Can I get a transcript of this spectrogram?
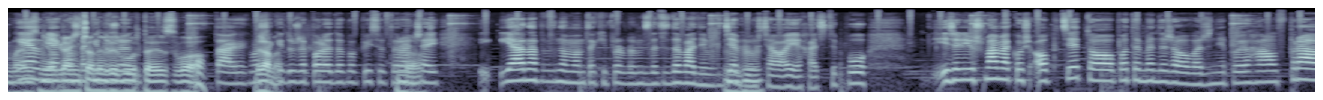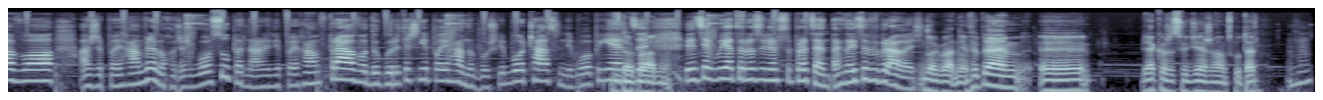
Mając nie, nieograniczony wybór, duże, to jest wow, Tak, jak masz dramat. takie duże pole do popisu, to no. raczej ja na pewno mam taki problem z decydowaniem, gdzie mm -hmm. bym mhm. chciała jechać. Typu jeżeli już mam jakąś opcję, to potem będę żałować, że nie pojechałam w prawo, a że pojechałam w lewo, chociaż było super, no ale nie pojechałam w prawo, do góry też nie pojechałam, no bo już nie było czasu, nie było pieniędzy. Dokładnie. Więc jakby ja to rozumiem w 100%. No i co wybrałeś? Dokładnie. Wybrałem, yy, jako że stwierdziłem, że mam skuter, mhm.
